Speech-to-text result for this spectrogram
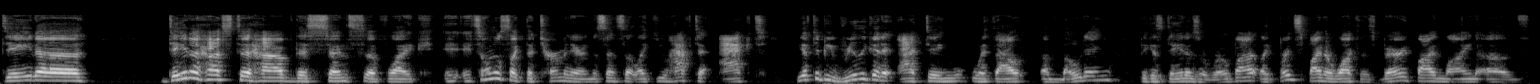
Data Data has to have this sense of like it's almost like the Terminator in the sense that like you have to act. You have to be really good at acting without emoting because Data's a robot. Like Brent Spiner walked this very fine line of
